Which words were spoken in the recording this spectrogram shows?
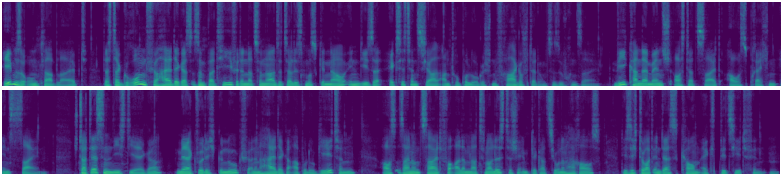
Ebenso unklar bleibt, dass der Grund für Heideggers Sympathie für den Nationalsozialismus genau in dieser existenzial-anthropologischen Fragestellung zu suchen sei. Wie kann der Mensch aus der Zeit ausbrechen ins Sein? Stattdessen liest Jäger, merkwürdig genug für einen Heidegger Apologeten, aus seiner Zeit vor allem nationalistische Implikationen heraus, die sich dort indes kaum explizit finden.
